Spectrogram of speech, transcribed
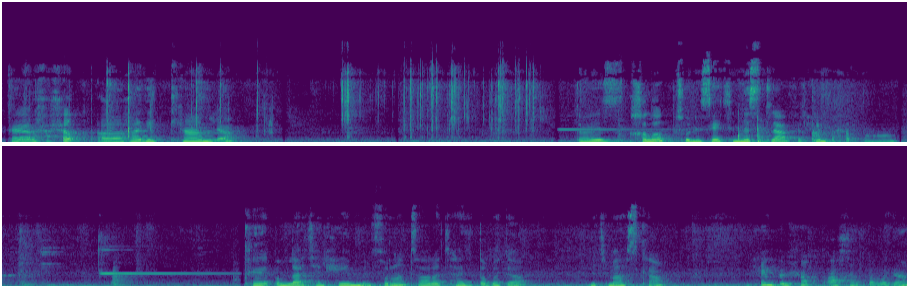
okay راح أحط آه هذه كاملة. guys خلطت ونسيت النستلة فالحين بحطها. أوكي طلعتها الحين من الفرن. صارت هذه الطبقة متماسكة. الحين بنحط آخر طبقة.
